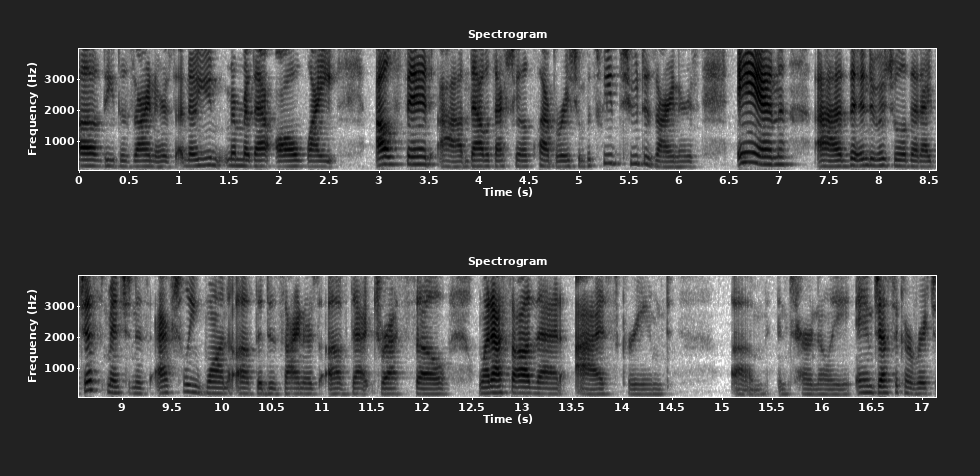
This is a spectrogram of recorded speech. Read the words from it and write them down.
of the designers. I know you remember that all white outfit. Um, that was actually a collaboration between two designers. And uh, the individual that I just mentioned is actually one of the designers of that dress. So when I saw that, I screamed um, internally. And Jessica Rich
